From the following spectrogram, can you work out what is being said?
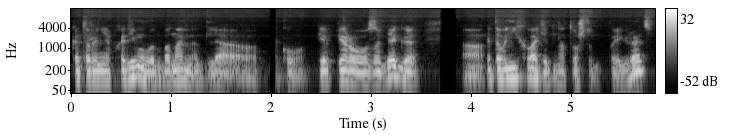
которые необходимы вот банально для такого первого забега. Этого не хватит на то, чтобы поиграть,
